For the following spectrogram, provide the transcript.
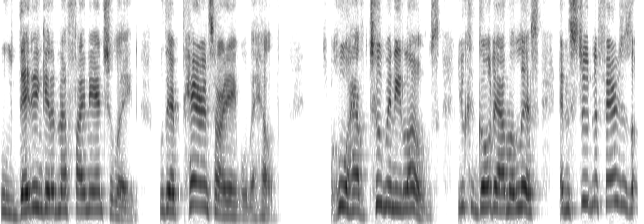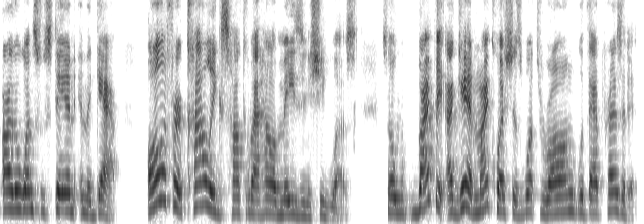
who they didn't get enough financial aid, who their parents aren't able to help, who have too many loans. You could go down the list, and student affairs are the ones who stand in the gap. All of her colleagues talk about how amazing she was. So my again, my question is, what's wrong with that president?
